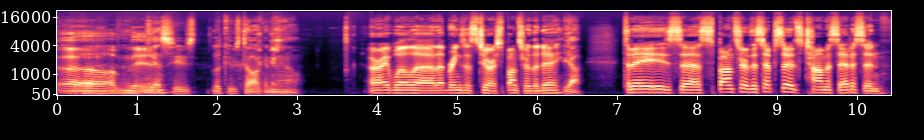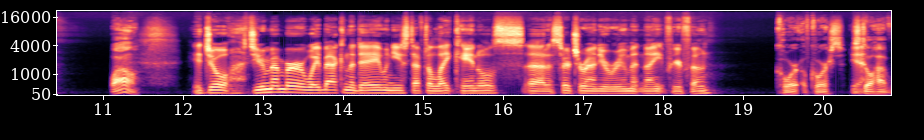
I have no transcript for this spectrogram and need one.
Oh, man. Guess who's look who's talking now? All right. Well, uh, that brings us to our sponsor of the day. Yeah. Today's uh, sponsor of this episode is Thomas Edison. Wow. Hey, Joel, do you remember way back in the day when you used to have to light candles uh, to search around your room at night for your phone? Court, of course. Yeah. Still have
